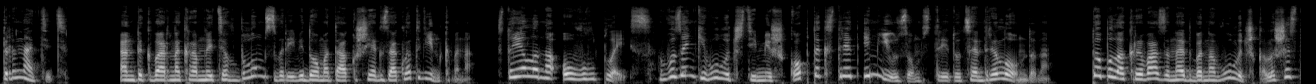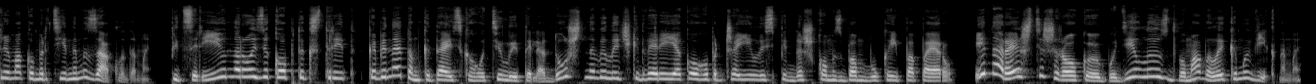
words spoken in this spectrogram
13. Антикварна крамниця в Блумсбері, відома також як заклад Вінкмена, стояла на Овал Плейс, вузенькій вуличці між Коптик-стріт і М'юзеум-стріт у центрі Лондона. То була крива занедбана вуличка лише з трьома комерційними закладами: піцерією на розі Коптик-стріт, кабінетом китайського цілителя душ, невеличкі двері якого причаїлись під дашком з бамбука і паперу, і нарешті широкою будівлею з двома великими вікнами,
